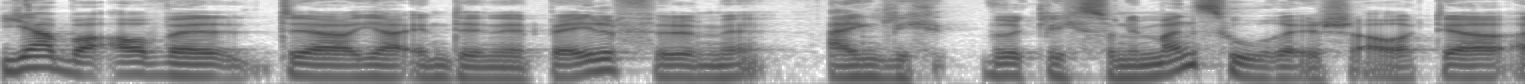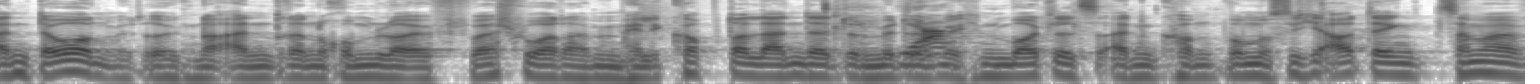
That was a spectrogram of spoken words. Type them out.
Ja, aber auch, weil der ja in den Bale-Filmen eigentlich wirklich so eine Mannshure ist auch, der andauernd mit irgendeiner anderen rumläuft, weißt du, wo er da mit dem Helikopter landet und mit Ja. irgendwelchen Models ankommt, wo man sich auch denkt, sag mal,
